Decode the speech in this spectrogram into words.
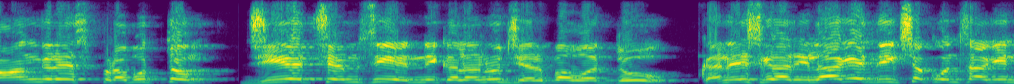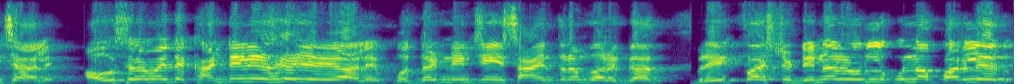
కాంగ్రెస్ ప్రభుత్వం జిహెచ్ఎంసీ ఎన్నికలను జరపవద్దు. గణేష్ గారు ఇలాగే దీక్ష కొనసాగించాలి. అవసరమైతే కంటిన్యూస్గా చేయాలి. పొద్దుటి నుంచి సాయంత్రం వరకు కాదు. బ్రేక్ఫాస్ట్ డిన్నర్ వదులుకున్నా పర్లేదు.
